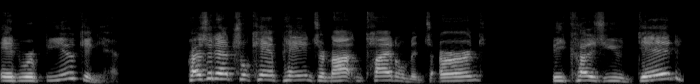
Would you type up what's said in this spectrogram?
in rebuking him. Presidential campaigns are not entitlements earned because you did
